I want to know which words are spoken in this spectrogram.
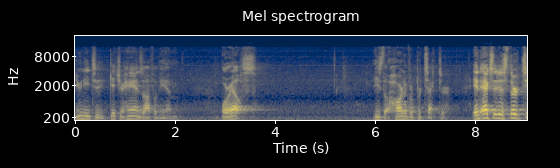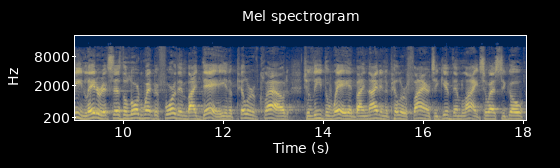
You need to get your hands off of him, or else. He's the heart of a protector. In Exodus 13, later it says, The Lord went before them by day in a pillar of cloud to lead the way, and by night in a pillar of fire to give them light, so as to go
